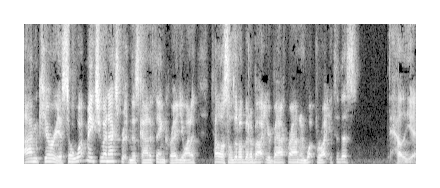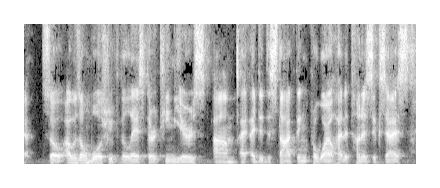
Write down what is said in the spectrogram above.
I'm curious. So, what makes you an expert in this kind of thing, Craig? You want to tell us a little bit about your background and what brought you to this? Hell yeah. So I was on Wall Street for the last 13 years. Um, I, I, did the stock thing for a while, had a ton of success,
